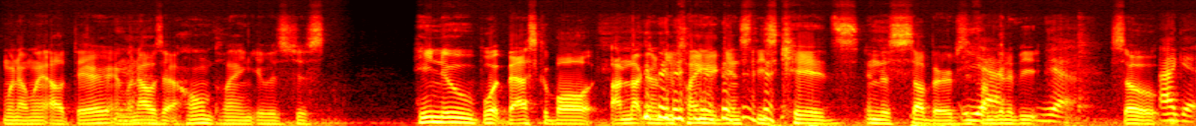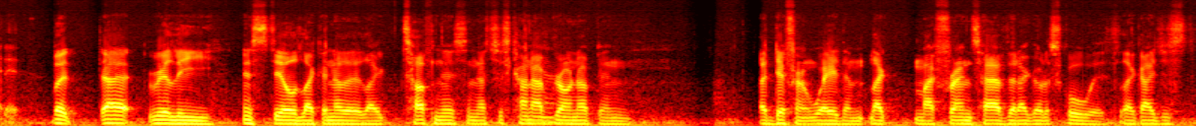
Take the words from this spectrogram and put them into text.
when I went out there, and when I was at home playing, it was just he knew what basketball. I'm not going to be playing against these kids in the suburbs if I'm going to be. Yeah, So I get it. but that really instilled like another like toughness and that's just kind of Yeah. i've grown up in a different way than like my friends have that i go to school with like i just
